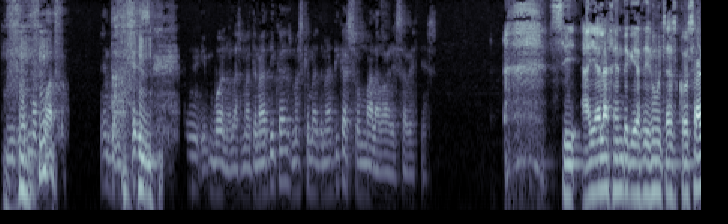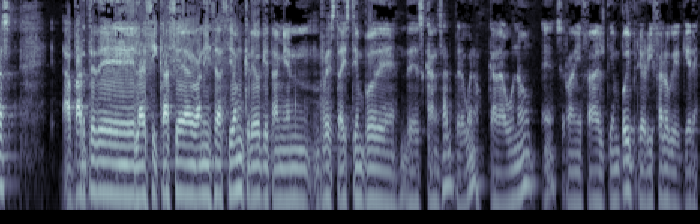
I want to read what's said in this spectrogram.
y duermo 4. Entonces, bueno, las matemáticas, más que matemáticas, son malabares a veces. Sí, hay a la gente que hace muchas cosas. Aparte de la eficacia de la organización, creo que también restáis tiempo de, de descansar, pero bueno, cada uno eh, se organiza el tiempo y prioriza lo que quiere.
